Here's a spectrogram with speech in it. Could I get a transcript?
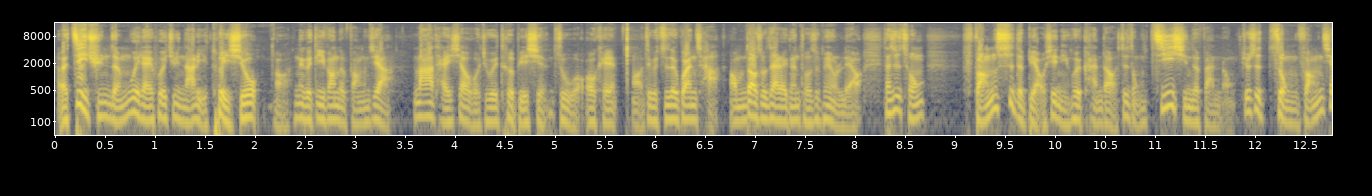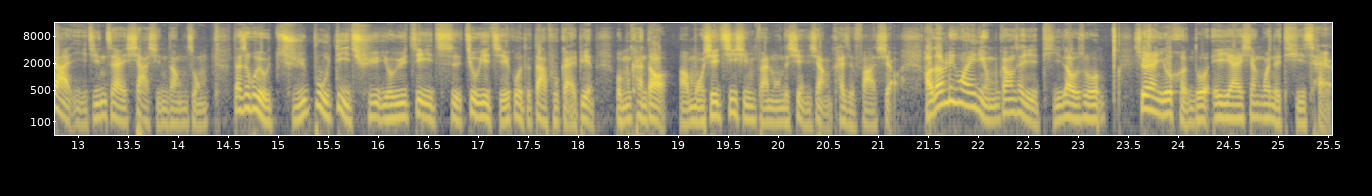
呃这群人未来会去哪里退休啊？那个地方的房价拉抬效果就会特别显著哦。OK 啊，这个值得观察啊。我们到时候再来跟投资朋友聊。但是从房市的表现，你会看到这种畸形的繁荣，就是总房价已经在下行当中，但是会有局部地区由于这一次就业结构的大幅改变，我们看到啊某些畸形繁荣的现象开始发酵。好的，另外一点，我们刚才也提到说，虽然有很多 AI 相关的题材。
